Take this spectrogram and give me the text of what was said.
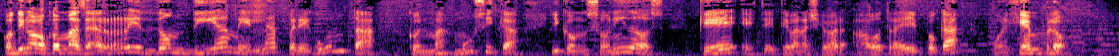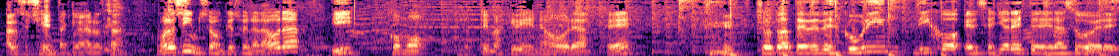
continuamos con más redondeame la pregunta con más música y con sonidos que este, te van a llevar a otra época, por ejemplo, a los 80, claro, está. Como los Simpsons que suenan ahora y como los temas que vienen ahora, ¿eh? Yo traté de descubrir, dijo el señor este de la Súbere.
